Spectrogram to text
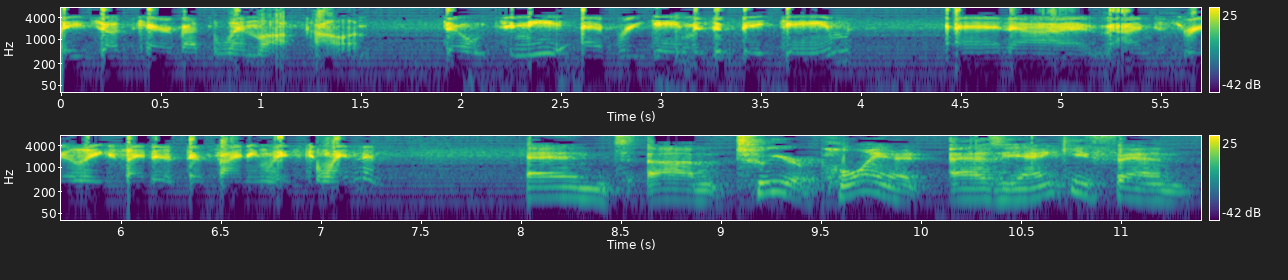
They just care about the win-loss column. So to me, every game is a big game, and uh, I'm just really excited that they're finding ways to win them. And um, to your point, as a Yankee fan,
